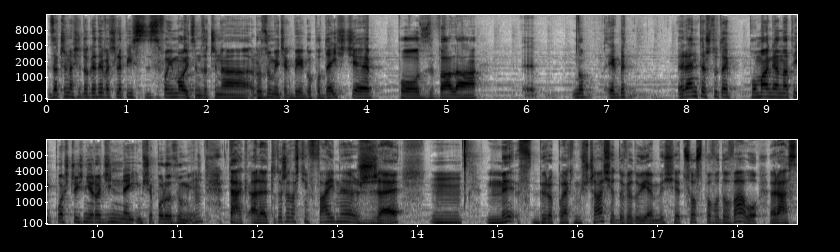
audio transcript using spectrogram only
zaczyna się dogadywać lepiej z, swoim ojcem, zaczyna rozumieć jakby jego podejście, pozwala. no, jakby Ren też tutaj pomaga na tej płaszczyźnie rodzinnej im się porozumieć. Mm, tak, ale to też jest właśnie fajne, że mm, my dopiero po jakimś czasie dowiadujemy się, co spowodowało raz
